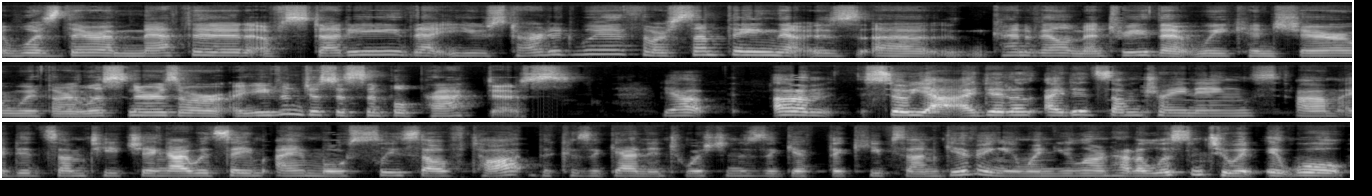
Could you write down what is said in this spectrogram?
Was there a method of study that you started with or something that was uh, kind of elementary that we can share with our listeners or even just a simple practice? Yep. Um, so yeah, I did I did some trainings. Um, I did some teaching. I would say I am mostly self-taught because again, intuition is a gift that keeps on giving. And when you learn how to listen to it, it will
